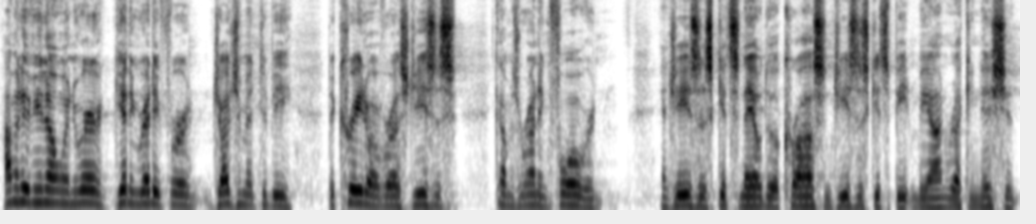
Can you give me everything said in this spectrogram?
How many of you know when we're getting ready for judgment to be decreed over us, Jesus comes running forward and Jesus gets nailed to a cross and Jesus gets beaten beyond recognition.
